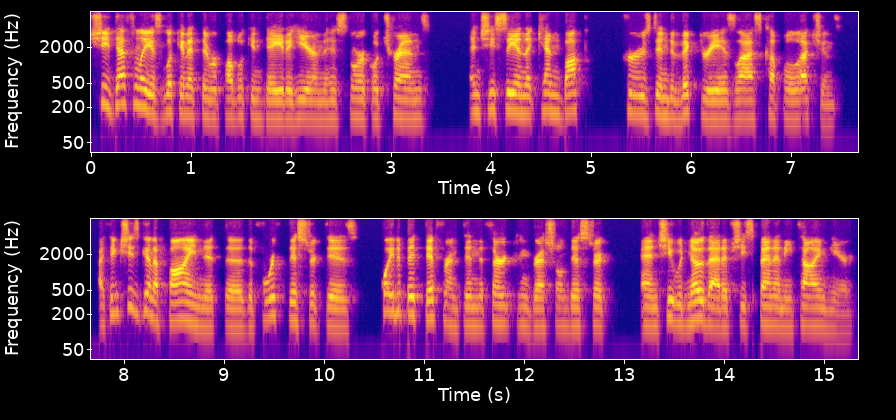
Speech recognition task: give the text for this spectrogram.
She definitely is looking at the Republican data here and the historical trends, and she's seeing that Ken Buck cruised into victory his last couple elections. I think she's going to find that the the fourth district is quite a bit different than the third congressional district, and she would know that if she spent any time here.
